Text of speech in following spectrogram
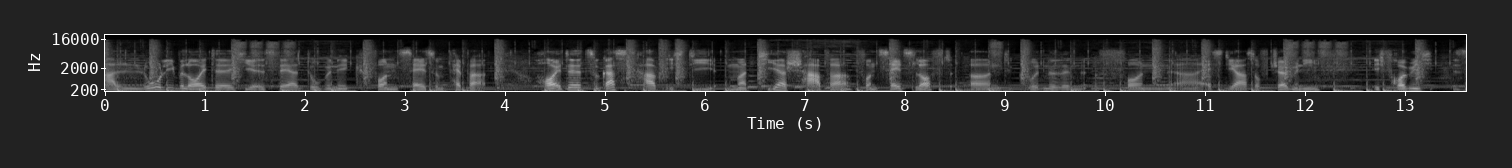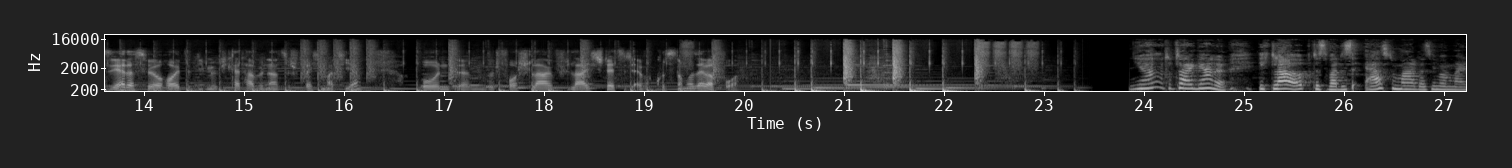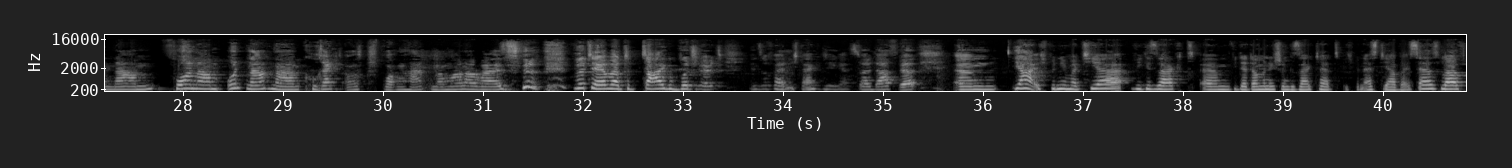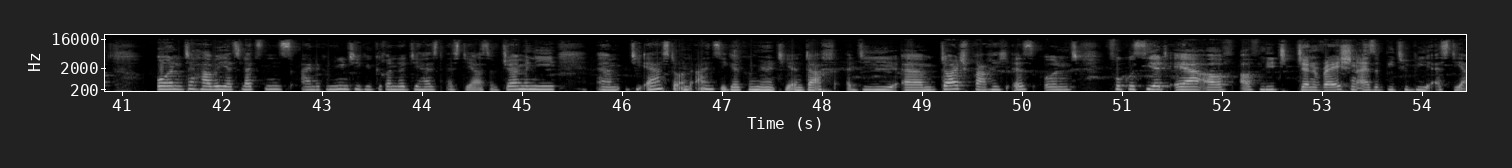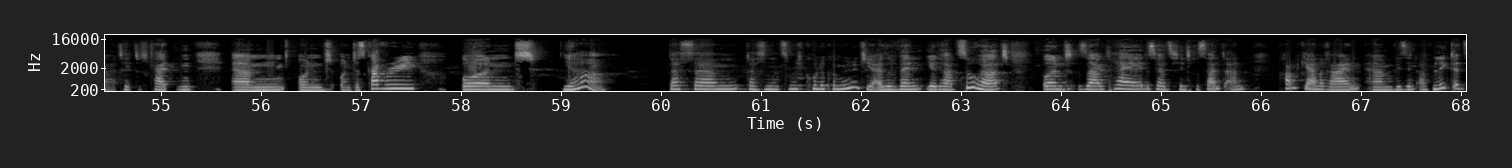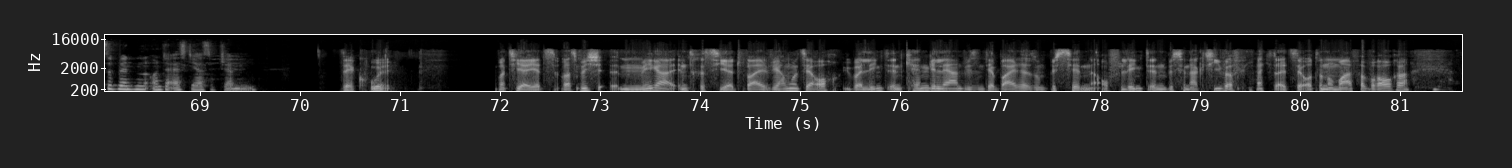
Hallo liebe Leute, hier ist der Dominik von Sales Pepper. Heute zu Gast habe ich die Matthias Schaper von Salesloft und Gründerin von äh, SDRs of Germany. Ich freue mich sehr, dass wir heute die Möglichkeit haben, miteinander zu sprechen, Matthias. Und ähm, würde vorschlagen, vielleicht stellst du dich einfach kurz nochmal selber vor. Ja, total gerne. Ich glaube, das war das erste Mal, dass jemand meinen Namen, Vornamen und Nachnamen korrekt ausgesprochen hat. Normalerweise wird er immer total gebutschelt. Insofern, ich danke dir ganz doll dafür. Ähm, ja, ich bin die Matthias, wie gesagt, ähm, wie der Dominik schon gesagt hat, ich bin SDA bei Salesloft und habe jetzt letztens eine Community gegründet, die heißt SDRs of Germany, ähm, die erste und einzige Community in Dach, die ähm, deutschsprachig ist und fokussiert eher auf, auf Lead Generation, also B2B SDR-Tätigkeiten ähm, und, und Discovery. Und ja, das, ähm, das ist eine ziemlich coole Community. Also wenn ihr gerade zuhört und sagt, hey, das hört sich interessant an, kommt gerne rein. Ähm, wir sind auf LinkedIn zu finden unter SDRs of Germany. Sehr cool. Matthias, jetzt, was mich äh, mega interessiert, weil wir haben uns ja auch über LinkedIn kennengelernt. Wir sind ja beide so ein bisschen auf LinkedIn ein bisschen aktiver vielleicht als der Otto Normalverbraucher.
